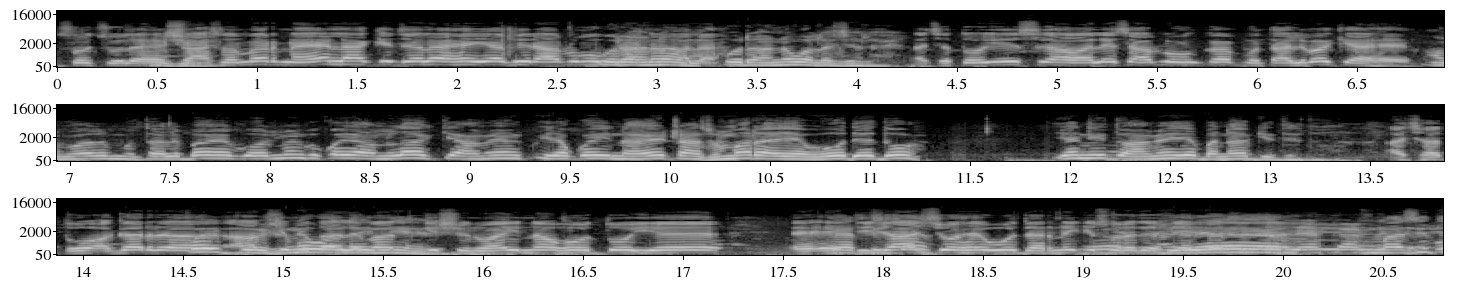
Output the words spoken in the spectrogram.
सौ चूल्हा है। ट्रांसफार्मर नया ला के जला है या फिर आप लोगों को पुराना वाला? पुराना वाला जला है। अच्छा तो इस हवाले से आप लोगों का मुतालबा क्या है? हमारा मुतालबा है गवर्नमेंट को कोई हमला कि हमें या कोई नए ट्रांसफार्मर आए वो दे दो या नहीं तो हमें ये बना के दे दो। अच्छा तो अगर पूछने वाला की सुनवाई न हो तो ये एहतजाज जो है वो डरने की सूरत मस्जिद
